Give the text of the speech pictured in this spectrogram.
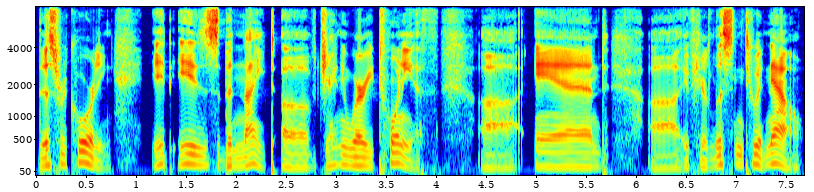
this recording, it is the night of January twentieth, uh, and uh, if you're listening to it now,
